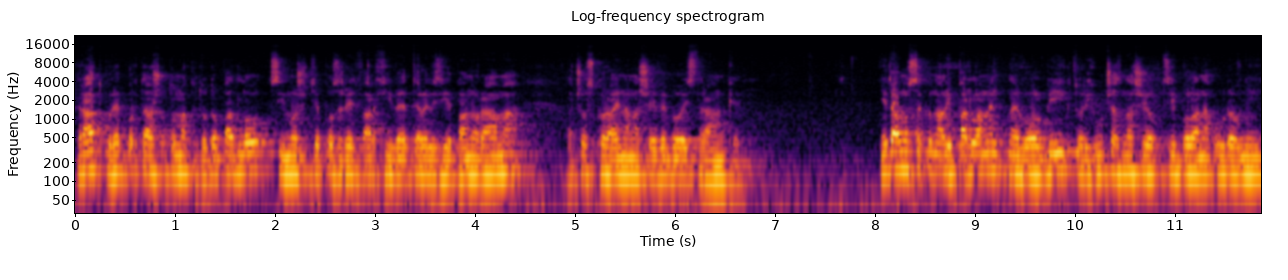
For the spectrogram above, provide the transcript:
Krátku reportáž o tom, ako to dopadlo, si môžete pozrieť v archíve televízie Panoráma a čoskoro aj na našej webovej stránke. Nedávno sa konali parlamentné voľby, ktorých účasť našej obci bola na úrovni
